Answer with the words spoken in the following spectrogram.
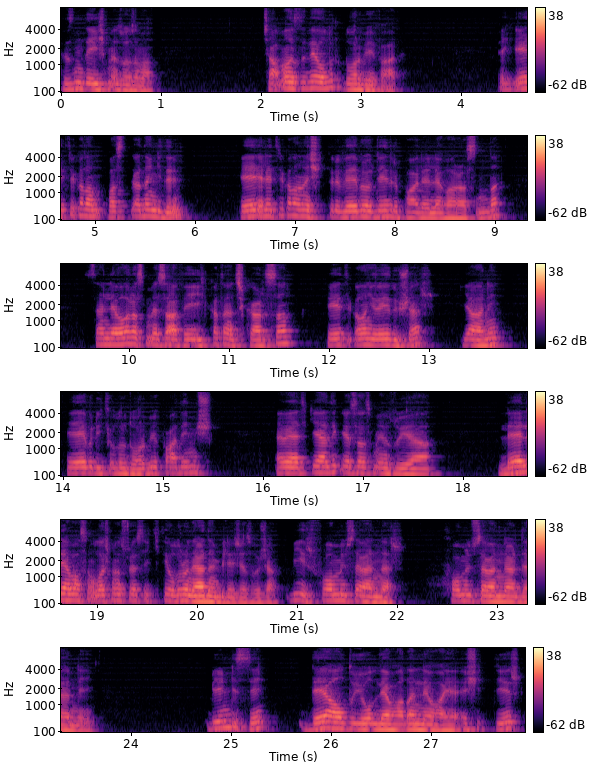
Hızın değişmez o zaman. Çarpma hızı V olur. Doğru bir ifade. Peki elektrik alan basitlerden gidelim. E elektrik alan eşittir V bölü D'dir paralel levha arasında. Sen levha arası mesafeyi iki katına çıkarsan elektrik alan yarıya düşer. Yani E bölü 2 olur. Doğru bir ifadeymiş. Evet geldik esas mevzuya. L levhasına ulaşma süresi 2T olur. Nereden bileceğiz hocam? 1. Formül sevenler. Formül sevenler derneği. Birincisi D aldığı yol levhadan levhaya eşittir.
